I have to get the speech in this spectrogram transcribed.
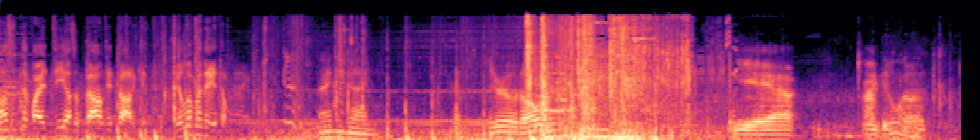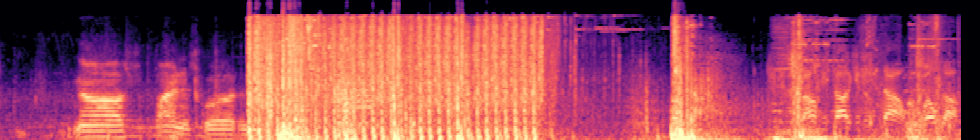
Positive ID as a bounty target. Eliminate them. 99. That's zero dollars. Yeah. I just Doing thought. No, it's fine the squad. Bounty target is down. Well done.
